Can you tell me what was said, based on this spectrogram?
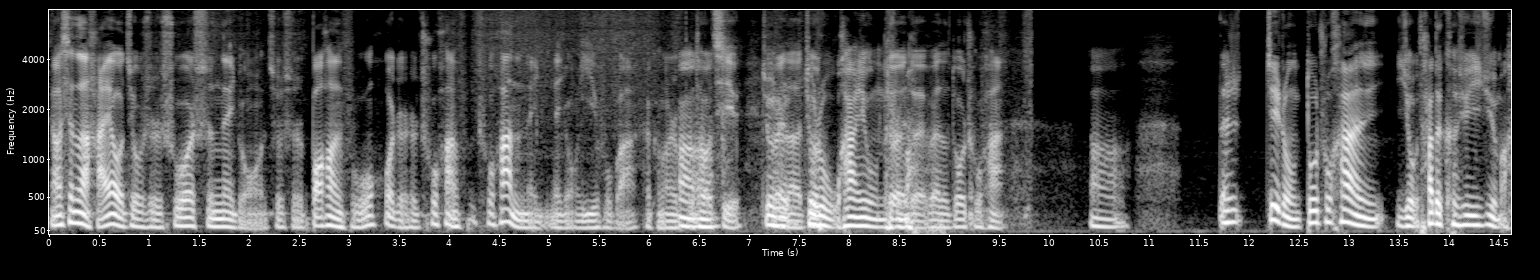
然后现在还有就是说是那种就是暴汗服或者是出汗服出汗的那那种衣服吧，它可能是不透气，就是为了就是武汉用的？对对，为了多出汗。啊，但是这种多出汗有它的科学依据吗？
